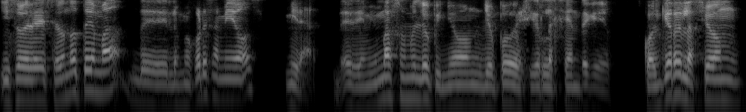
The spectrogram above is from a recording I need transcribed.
y sobre el segundo tema de los mejores amigos, mira, desde mi más humilde opinión, yo puedo decirle gente que cualquier relación,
